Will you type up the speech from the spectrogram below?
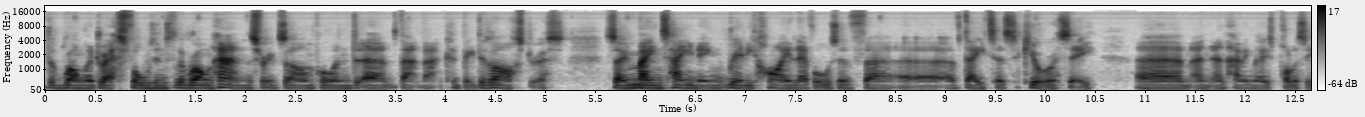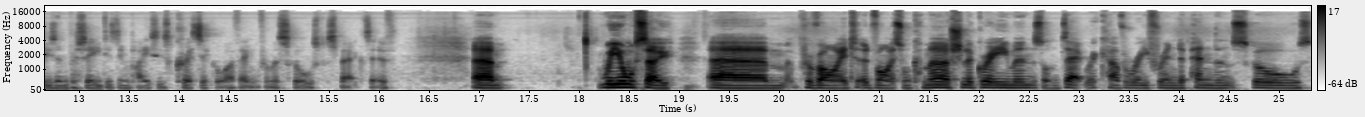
the wrong address falls into the wrong hands, for example, and um, that that could be disastrous. So maintaining really high levels of uh, uh, of data security um, and and having those policies and procedures in place is critical, I think, from a school's perspective. Um, we also um, provide advice on commercial agreements, on debt recovery for independent schools,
